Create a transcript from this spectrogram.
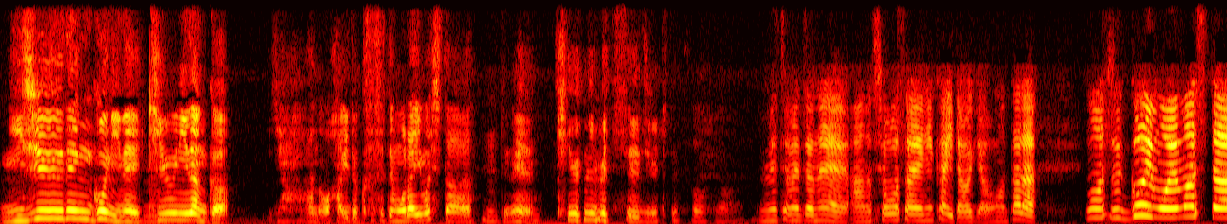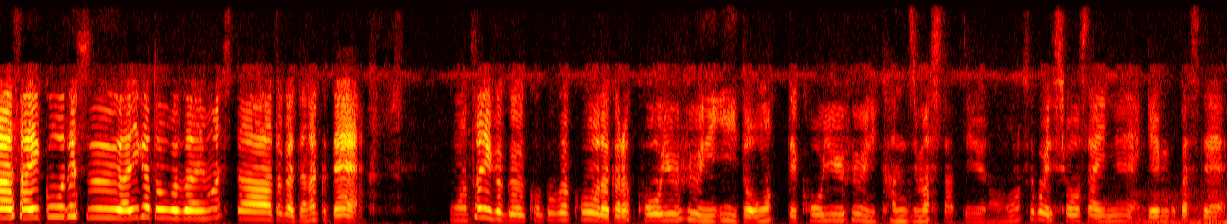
20年後にねうん、急になんか、あの、拝読させてもらいましたってね、急にメッセージが来て。そうそう。めちゃめちゃね、あの、詳細に書いたわけよ。もうただ、もうすっごい燃えました最高ですありがとうございましたとかじゃなくて、もうとにかくここがこうだからこういう風にいいと思ってこういう風に感じましたっていうのをものすごい詳細にね、言語化して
